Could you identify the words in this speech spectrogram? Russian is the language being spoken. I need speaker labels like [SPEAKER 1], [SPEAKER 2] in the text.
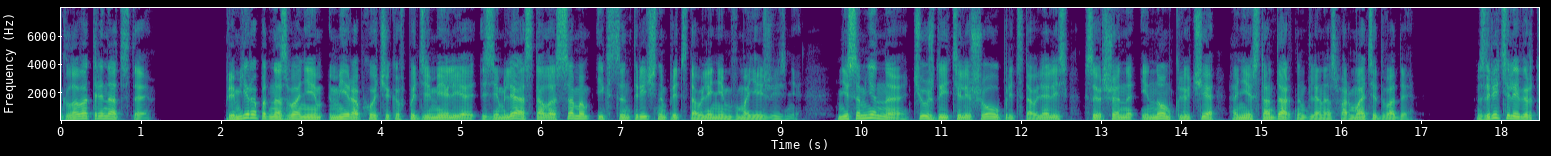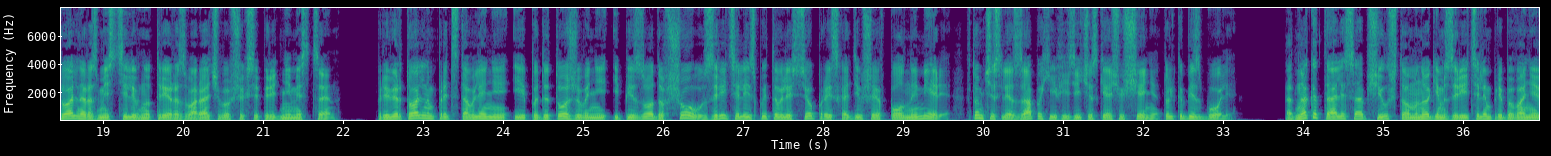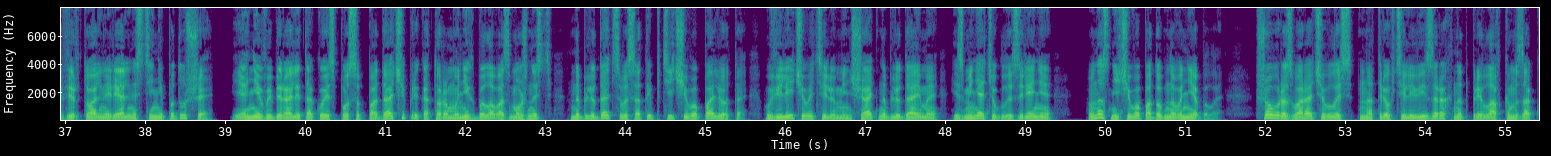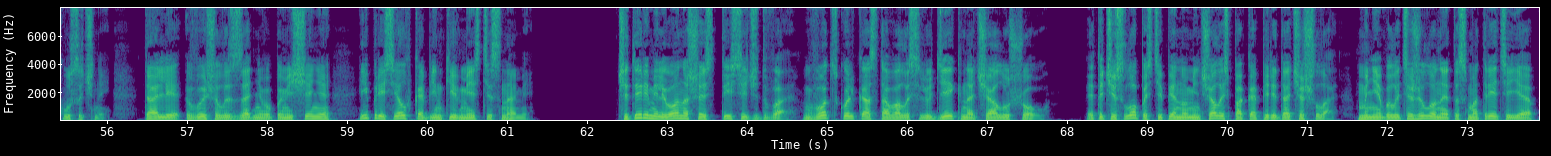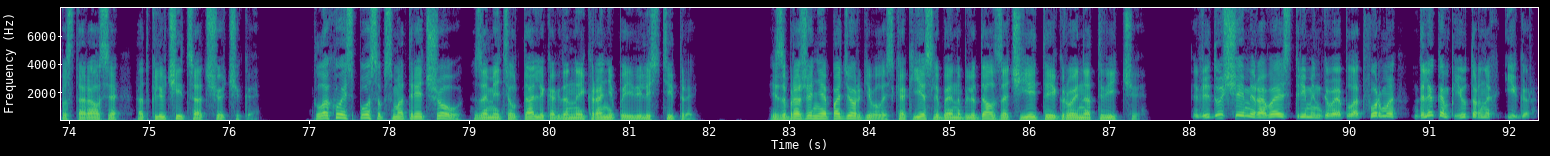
[SPEAKER 1] Глава 13. Премьера под названием «Мир обходчиков подземелья. Земля» стала самым эксцентричным представлением в моей жизни. Несомненно, чуждые телешоу представлялись в совершенно ином ключе, а не в стандартном для нас формате 2D. Зрители виртуально разместили внутри разворачивавшихся перед ними сцен. При виртуальном представлении и подытоживании эпизодов шоу зрители испытывали все происходившее в полной мере, в том числе запахи и физические ощущения, только без боли. Однако Тали сообщил, что многим зрителям пребывание в виртуальной реальности не по душе, и они выбирали такой способ подачи, при котором у них была возможность наблюдать с высоты птичьего полета, увеличивать или уменьшать наблюдаемое, изменять углы зрения. У нас ничего подобного не было – Шоу разворачивалось на трех телевизорах над прилавком закусочной. Талли вышел из заднего помещения и присел в кабинке вместе с нами. 4 миллиона 6 тысяч два. Вот сколько оставалось людей к началу шоу. Это число постепенно уменьшалось, пока передача шла. Мне было тяжело на это смотреть, и я постарался отключиться от счетчика. «Плохой способ смотреть шоу», – заметил Талли, когда на экране появились титры. Изображение подергивалось, как если бы я наблюдал за чьей-то игрой на Твитче. Ведущая мировая стриминговая платформа для компьютерных игр.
